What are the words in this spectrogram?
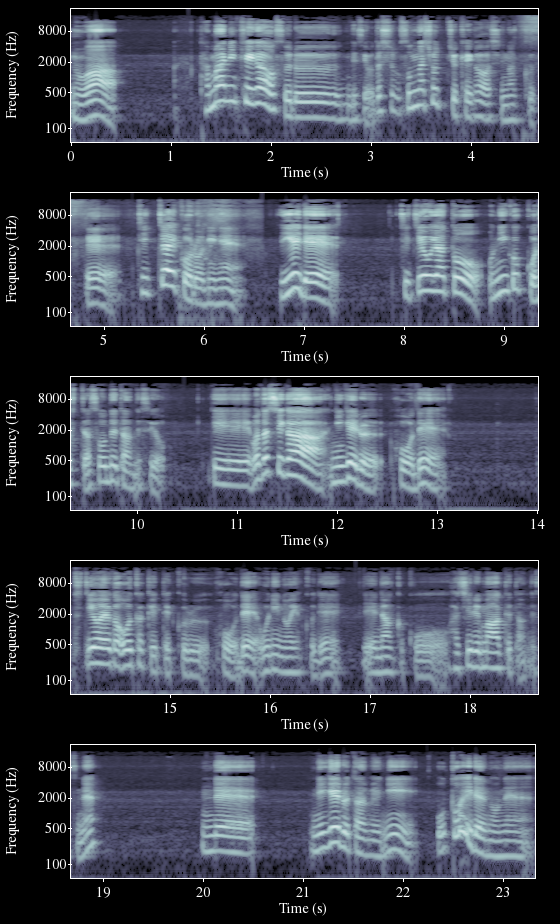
のは、たまに怪我をするんですよ。私もそんなしょっちゅう怪我はしなくって、ちっちゃい頃にね、家で父親と鬼ごっこして遊んでたんですよ。で、私が逃げる方で、父親が追いかけてくる方で、鬼の役で、で、なんかこう、走り回ってたんですね。で、逃げるために、おトイレのね、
